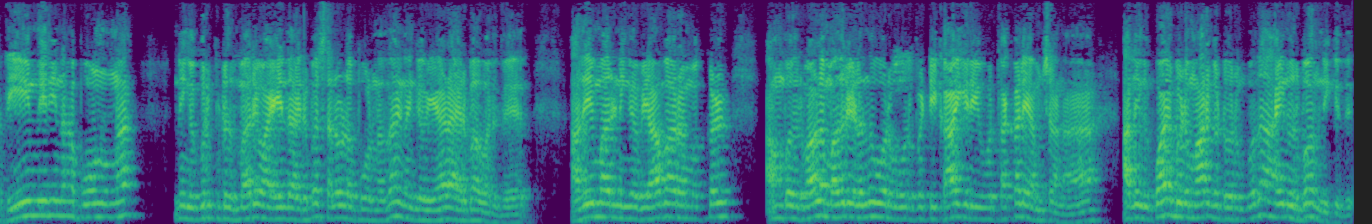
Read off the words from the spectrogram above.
அதே மீறி நான் போகணும்னா நீங்க குறிப்பிட்டது மாதிரி ஐந்தாயிரம் ரூபாய் செலவுல போனா தான் எனக்கு ஏழாயிரம் ரூபாய் வருது. அதே மாதிரி நீங்க வியாபார மக்கள் ஐம்பது ரூபாயில மதுரையில இருந்து ஒரு ஒரு பெட்டி காய்கறி ஒரு தக்காளி அமிச்சானா அது இங்க கோயம்பேடு மார்க்கெட் வரும்போது ஐநூறு ரூபாய் வந்து நிக்குது.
